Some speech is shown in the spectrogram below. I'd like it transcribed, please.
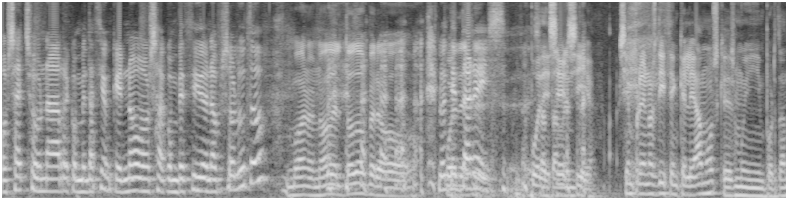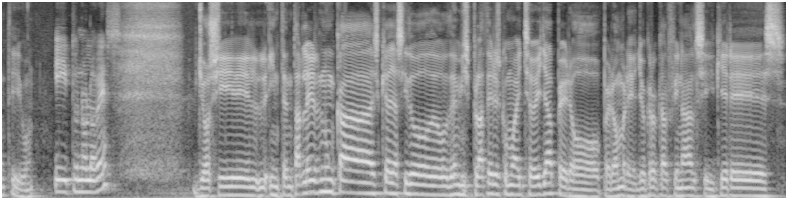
Os ha hecho una recomendación que no os ha convencido en absoluto. Bueno, no del todo, pero. Lo intentaréis. ser. Puede ser, sí. Siempre nos dicen que leamos, que es muy importante y bueno. ¿Y tú no lo ves? Yo sí, intentar leer nunca es que haya sido de mis placeres, como ha dicho ella, pero, pero hombre, yo creo que al final si quieres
